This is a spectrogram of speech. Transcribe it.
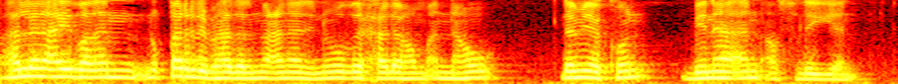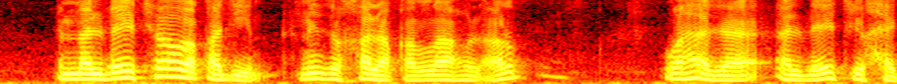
هل لنا أيضا أن نقرب هذا المعنى لنوضح لهم أنه لم يكن بناء أصليا؟ أما البيت فهو قديم منذ خلق الله الأرض وهذا البيت يحج.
